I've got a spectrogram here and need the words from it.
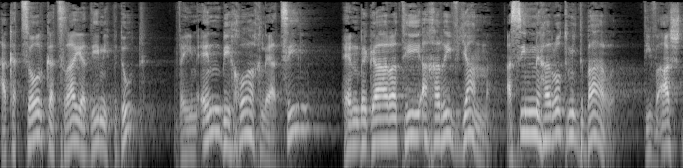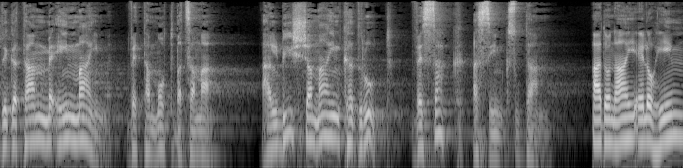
הקצור קצרה ידי מפדות, ואם אין בי כוח להציל, הן בגערתי אחריב ים, אשים נהרות מדבר, תבאש דגתם מעין מים, ותמות בצמא. אלביש שמים כדרות, ושק אשים כסותם. אדוני אלוהים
